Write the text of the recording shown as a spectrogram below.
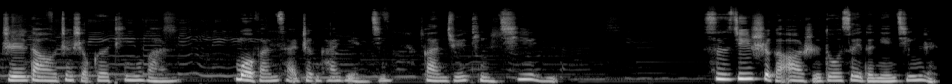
直到这首歌听完，莫凡才睁开眼睛，感觉挺惬意。司机是个二十多岁的年轻人，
